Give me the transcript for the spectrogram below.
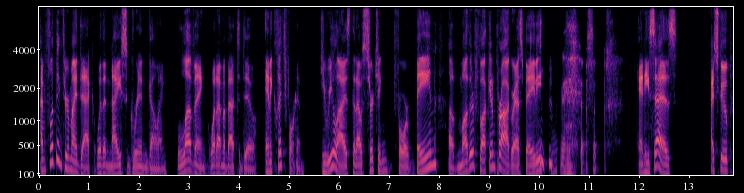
I'm flipping through my deck with a nice grin going, loving what I'm about to do, and it clicked for him. He realized that I was searching for Bane of motherfucking progress, baby. and he says, I scoop.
